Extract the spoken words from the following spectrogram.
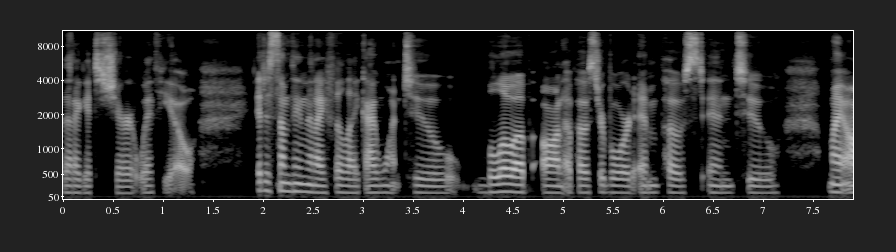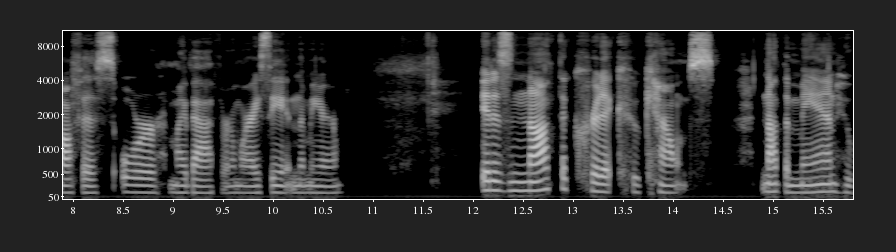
that I get to share it with you. It is something that I feel like I want to blow up on a poster board and post into my office or my bathroom where I see it in the mirror. It is not the critic who counts, not the man who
